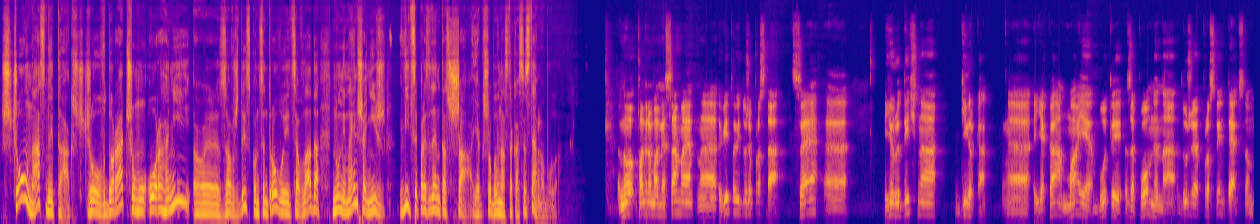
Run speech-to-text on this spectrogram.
Що у нас не так, що в дорадчому органі е, завжди сконцентровується влада ну не менша, ніж віце-президента США, якщо б в нас така система була. Ну, пане Романе, саме е, відповідь дуже проста: це е, юридична дірка, яка має бути заповнена дуже простим текстом.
